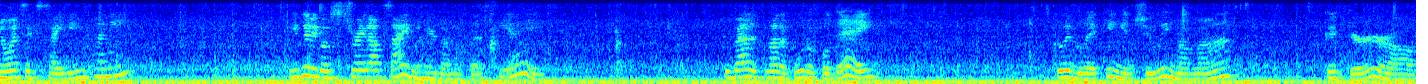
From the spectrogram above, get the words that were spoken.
Know what's exciting, honey? You get to go straight outside when you're done with this. Yay. Too bad it's not a beautiful day. Good licking and chewing, Mama. Good girl.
